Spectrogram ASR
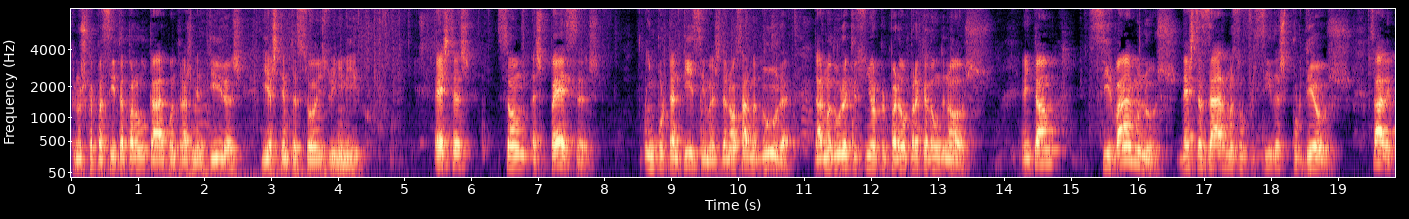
que nos capacita para lutar contra as mentiras e as tentações do inimigo. Estas são as peças importantíssimas da nossa armadura, da armadura que o Senhor preparou para cada um de nós. Então, Sirvamo-nos destas armas oferecidas por Deus. Sabem,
